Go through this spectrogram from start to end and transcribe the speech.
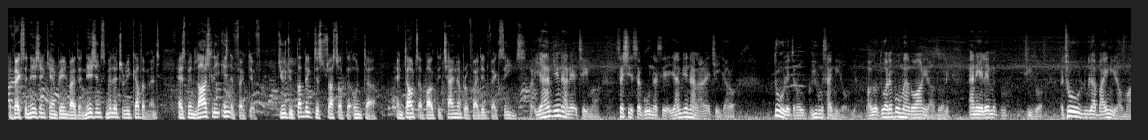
The vaccination campaign by the nation's military government has been largely ineffective due to public distrust of the junta and doubts about the China provided vaccines. သူ့ကိုလည်းကျွန်တော်တို့ဂယူးမဆိုင်မိတော့ဘူးဗျ။ဘာလို့လဲဆိုတော့ तू ကလည်းပုံမှန်သွားနေတာဆိုတော့လေအန်ရလည်းကြည့်ဆိုတော့အချို့လူလာပိုင်းနေတော့မှ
